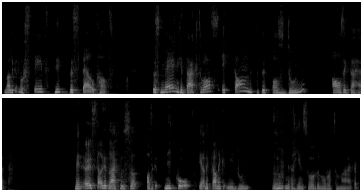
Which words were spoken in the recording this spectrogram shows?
Dat ik het nog steeds niet besteld had. Dus mijn gedachte was, ik kan dit pas doen als ik dat heb. Mijn uitstelgedrag was wel, als ik het niet koop, ja, dan kan ik het niet doen. Dan hoef ik me daar geen zorgen over te maken.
